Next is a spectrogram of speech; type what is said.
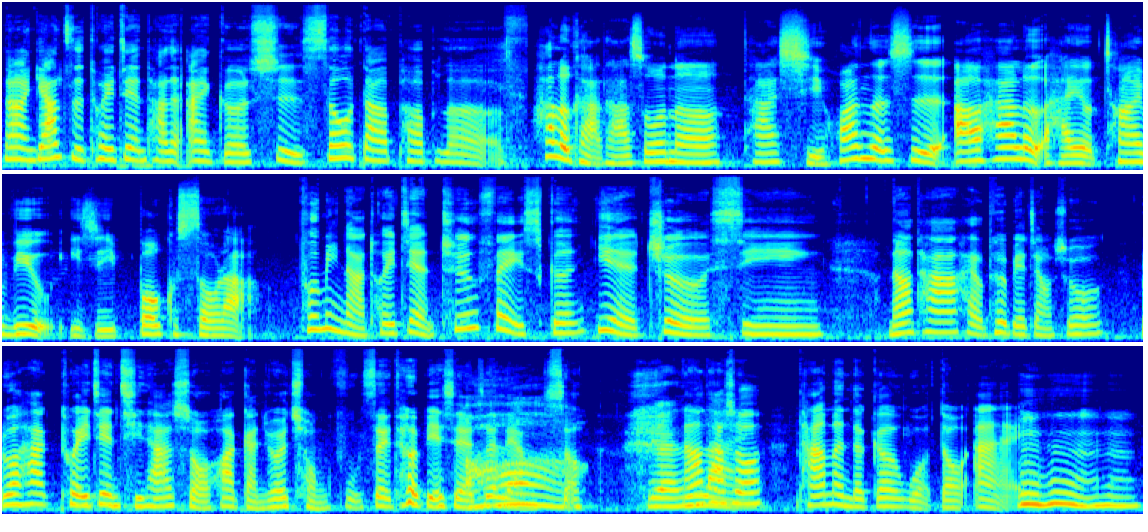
那鸭子推荐他的爱歌是《Soda Pop Love》。哈鲁卡他说呢，他喜欢的是 Our Hello，还有 Time View 以及 Boku Sola。Fumina 推荐 Two Face 跟叶浙星，然后他还有特别讲说，如果他推荐其他首的话，感觉会重复，所以特别写了这两首。哦，然后他说他们的歌我都爱。嗯哼嗯哼，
